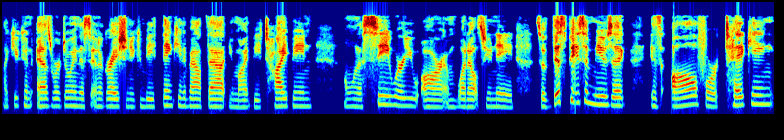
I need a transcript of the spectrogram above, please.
Like you can as we're doing this integration, you can be thinking about that, you might be typing. I want to see where you are and what else you need. So this piece of music is all for taking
